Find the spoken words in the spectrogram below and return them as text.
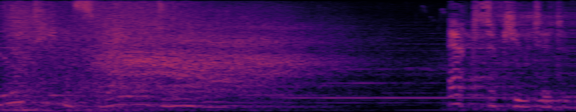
Blue team slain the dragon. Executed.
